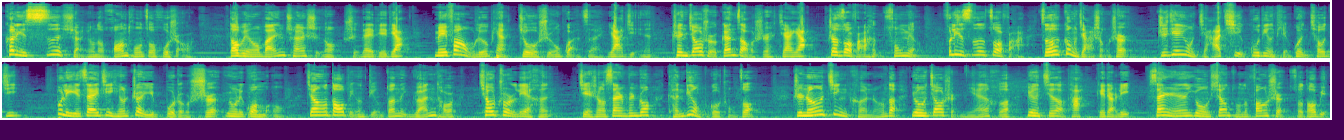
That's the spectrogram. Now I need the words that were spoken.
克里斯选用的黄铜做护手，刀柄完全使用水袋叠加，每放五六片就使用管子压紧，趁胶水干燥时加压。这做法很聪明。弗里斯的做法则更加省事儿，直接用夹器固定铁棍敲击。布里在进行这一步骤时用力过猛，将刀柄顶端的圆头敲出了裂痕。仅剩三十分钟，肯定不够重做。只能尽可能的用胶水粘合，并祈祷他给点力。三人用相同的方式做刀柄，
